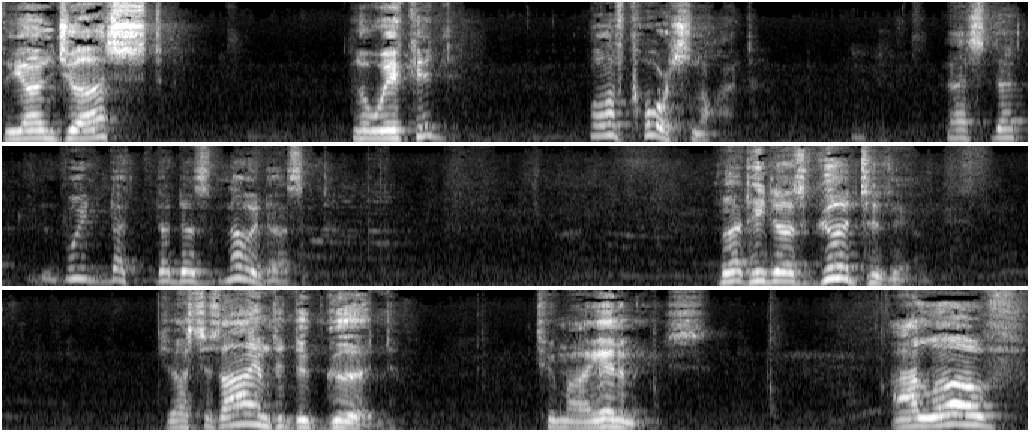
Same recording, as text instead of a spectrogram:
the unjust, the wicked? Well, of course not. That's that we that, that does no it doesn't. But he does good to them, just as I am to do good to my enemies. I love,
